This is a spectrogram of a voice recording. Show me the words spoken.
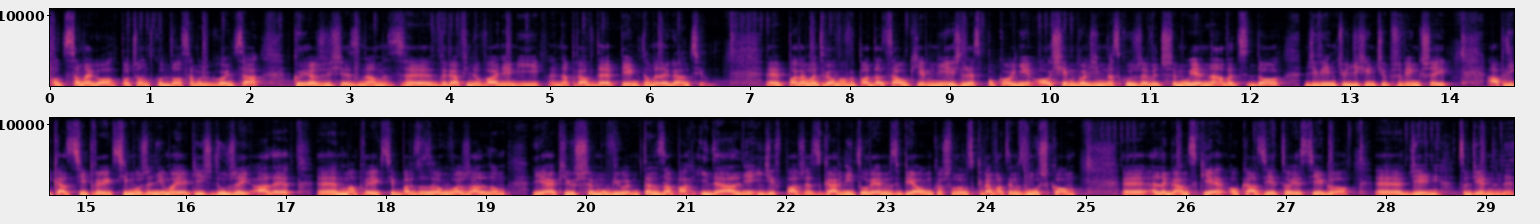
od samego początku do samego końca kojarzy się z nam z wyrafinowaniem i naprawdę piękną elegancją. Parametrowo wypada całkiem nieźle, spokojnie 8 godzin na skórze wytrzymuje, nawet do 9-10 przy większej aplikacji. Projekcji może nie ma jakiejś dużej, ale ma projekcję bardzo zauważalną. Jak już mówiłem, ten zapach idealnie idzie w parze z garniturem, z białą koszulą, z krawatem, z muszką. E, Eleganckie okazje to jest jego e, dzień codzienny,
